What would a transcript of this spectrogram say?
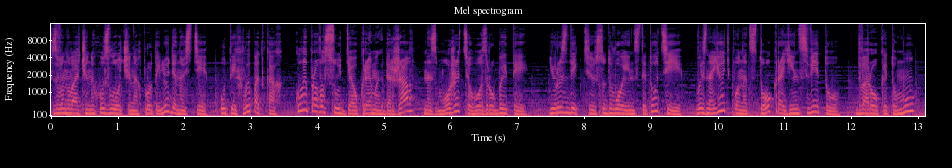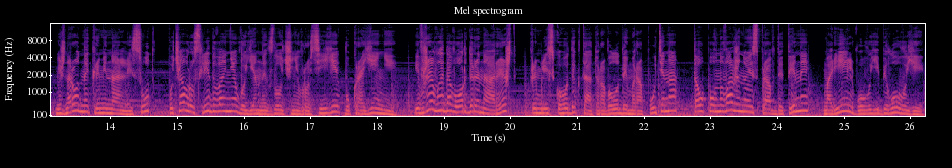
звинувачених у злочинах проти людяності, у тих випадках, коли правосуддя окремих держав не зможе цього зробити. Юрисдикцію судової інституції визнають понад 100 країн світу. Два роки тому Міжнародний кримінальний суд почав розслідування воєнних злочинів Росії в Україні і вже видав ордери на арешт кремлівського диктатора Володимира Путіна та уповноваженої з прав дитини Марії Львової Білової.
